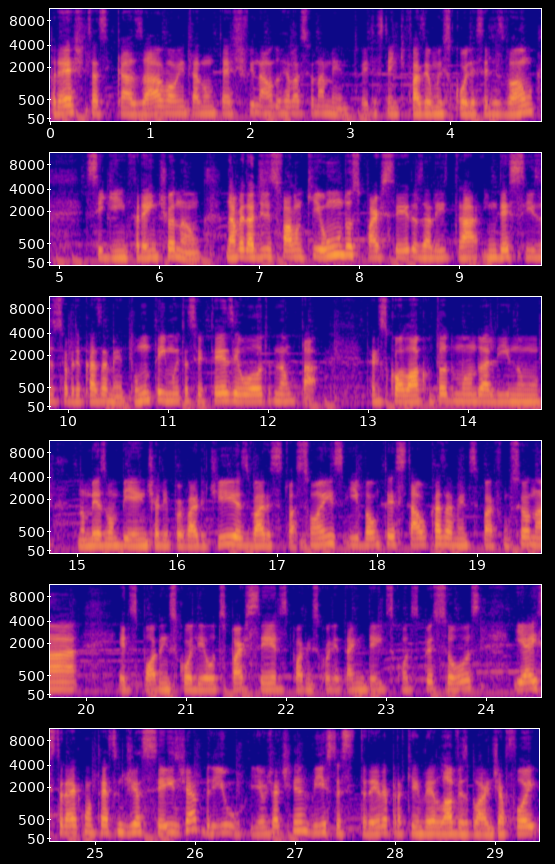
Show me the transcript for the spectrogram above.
prestes a se casar vão entrar num teste final do relacionamento. Eles têm que fazer uma escolha se eles vão seguir em frente ou não. Na verdade, eles falam que um dos parceiros ali está indeciso sobre o casamento. Um tem muita certeza e o outro não tá. Então eles colocam todo mundo ali no, no mesmo ambiente ali por vários dias, várias situações e vão testar o casamento se vai funcionar eles podem escolher outros parceiros, podem escolher estar em dates com outras pessoas. E a estreia acontece no dia 6 de abril. E eu já tinha visto esse trailer, para quem vê Love is Blind, já foi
